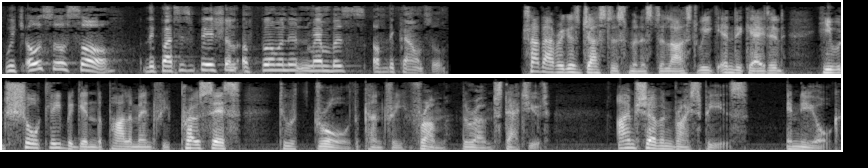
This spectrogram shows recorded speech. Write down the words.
which also saw the participation of permanent members of the Council. South Africa's Justice Minister last week indicated he would shortly begin the parliamentary process to withdraw the country from the Rome Statute. I'm Sherwin Bryce Pease in New York.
